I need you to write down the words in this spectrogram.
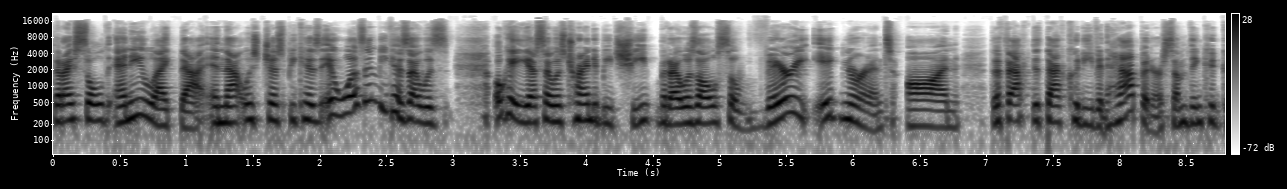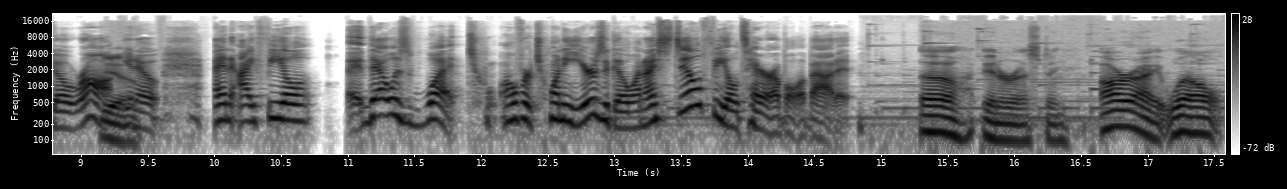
that I sold any like that. And that was just because it wasn't because I was, okay, yes, I was trying to be cheap, but I was also very ignorant on the fact that that could even happen or something could go wrong, Yeah. you know? And I feel Uh, that was what, over 20 years ago, and I still feel terrible about it. Oh, interesting. All right. Well,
